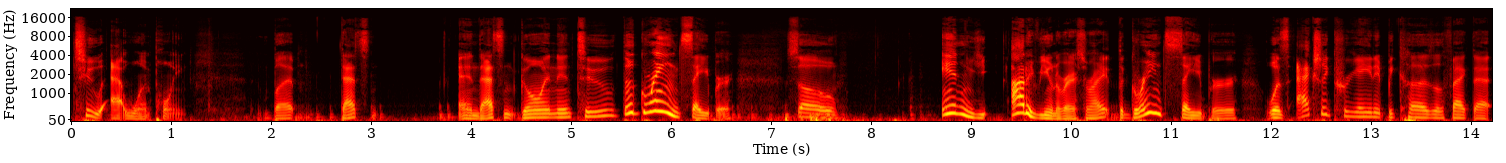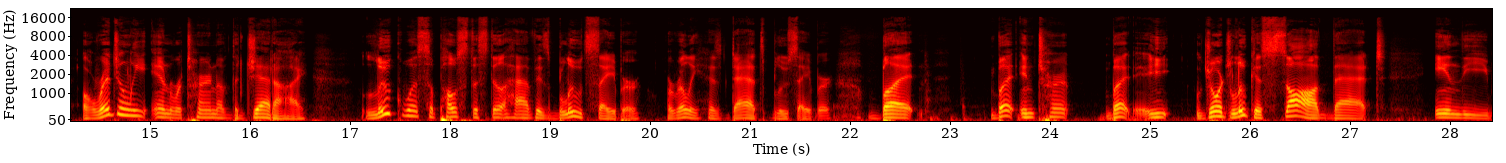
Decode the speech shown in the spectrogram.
two at one point. But that's and that's going into the green saber. So in out of universe, right? The green saber was actually created because of the fact that originally in Return of the Jedi, Luke was supposed to still have his blue saber, or really his dad's blue saber, but but in turn, but he, George Lucas saw that in the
